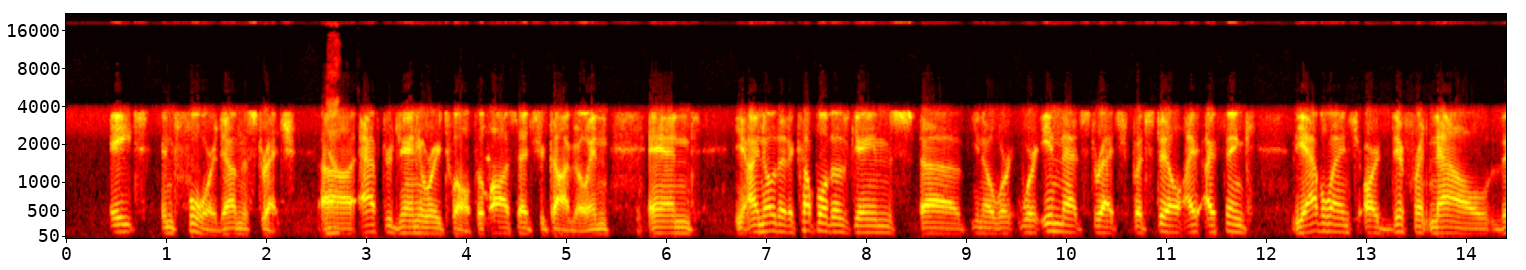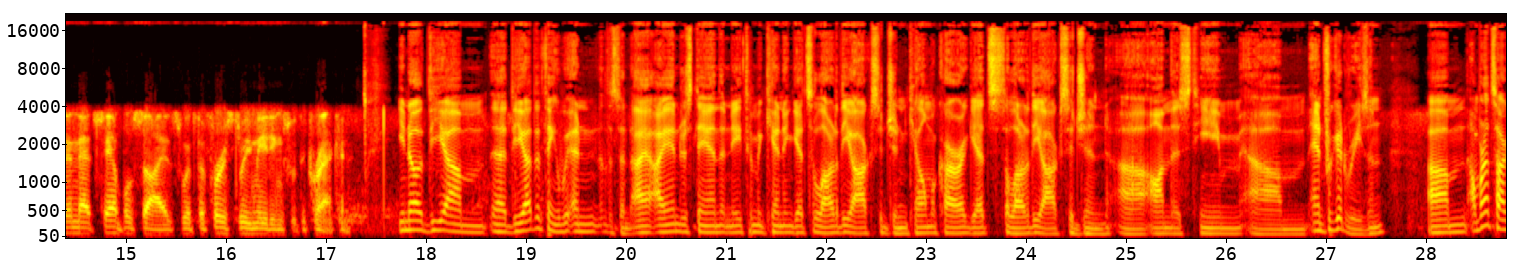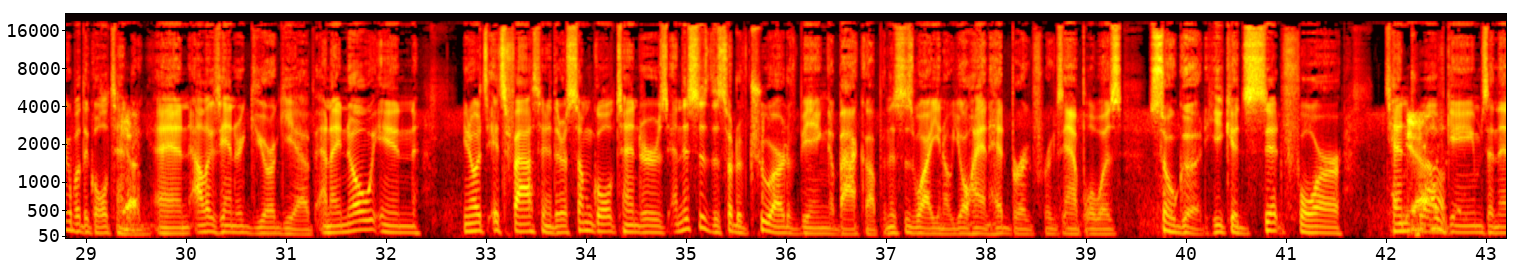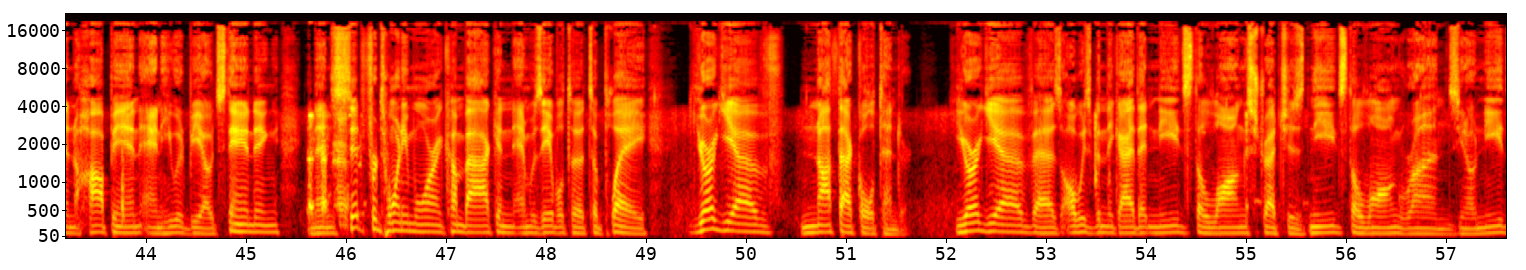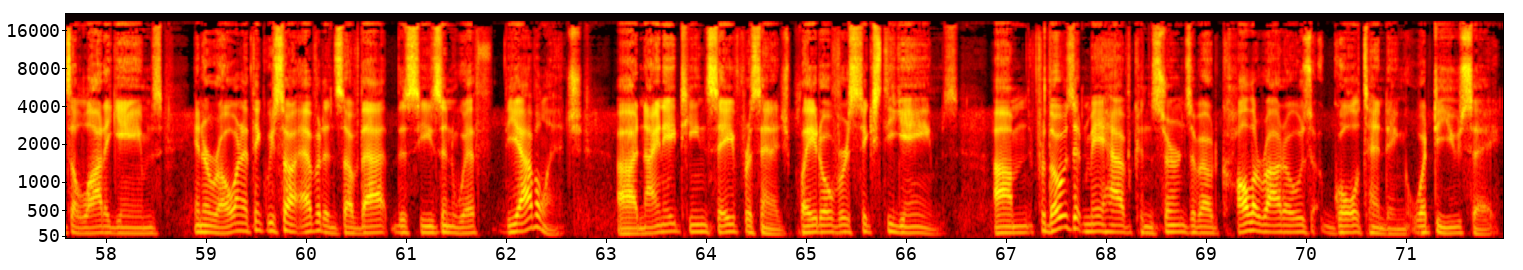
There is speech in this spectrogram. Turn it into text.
eight and four down the stretch. Uh, after January 12th, the loss at Chicago, and and yeah, I know that a couple of those games, uh, you know, were, were in that stretch, but still, I, I think the Avalanche are different now than that sample size with the first three meetings with the Kraken. You know the um uh, the other thing, and listen, I, I, understand that Nathan MacKinnon gets a lot of the oxygen, Cale Makar gets a lot of the oxygen uh, on this team, um, and for good reason. Um, I want to talk about the goaltending yeah. and Alexander Georgiev, and I know in you know, it's it's fascinating. There are some goaltenders, and this is the sort of true art of being a backup. And this is why, you know, Johan Hedberg, for example, was so good. He could sit for 10, yeah. 12 games and then hop in and he would be outstanding, and then sit for 20 more and come back and, and was able to, to play. Georgiev, not that goaltender. Georgiev has always been the guy that needs the long stretches, needs the long runs, you know, needs a lot of games in a row. And I think we saw evidence of that this season with the Avalanche. Uh, 918 save percentage, played over 60 games. Um, for those that may have concerns about Colorado's goaltending, what do you say?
